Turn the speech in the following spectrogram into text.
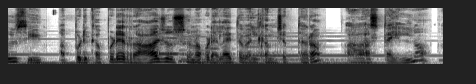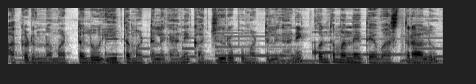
చూసి అప్పటికప్పుడే రాజు వస్తున్నప్పుడు ఎలా అయితే వెల్కమ్ చెప్తారో ఆ స్టైల్లో అక్కడున్న మట్టలు ఈత మట్టలు గాని ఖర్జూరపు మట్టలు గాని కొంతమంది అయితే వస్త్రాలు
